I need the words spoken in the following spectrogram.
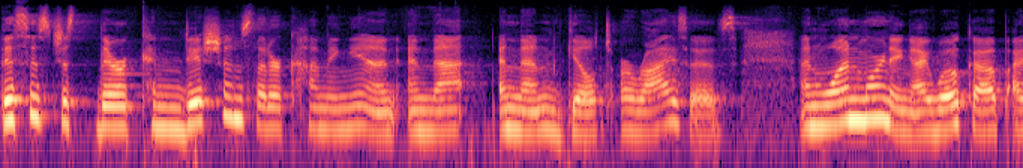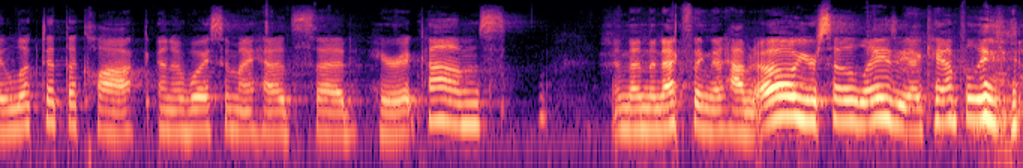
This is just there are conditions that are coming in, and that and then guilt arises. And one morning I woke up, I looked at the clock, and a voice in my head said, "Here it comes." And then the next thing that happened, "Oh, you're so lazy! I can't believe it."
